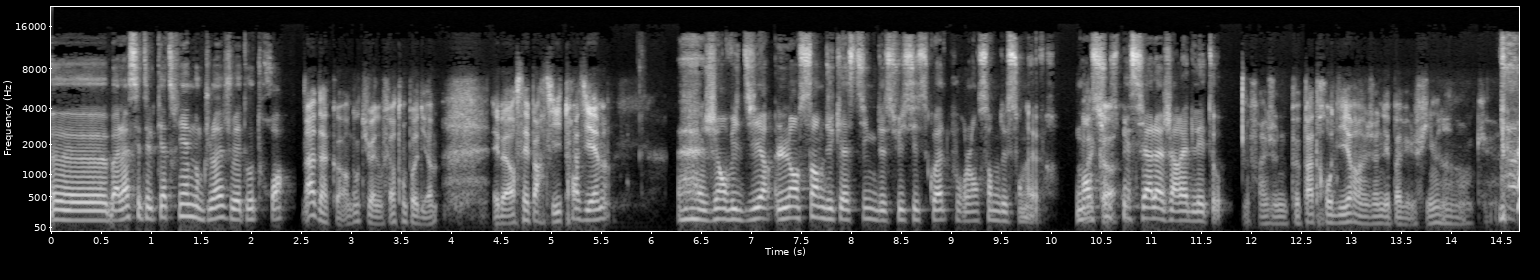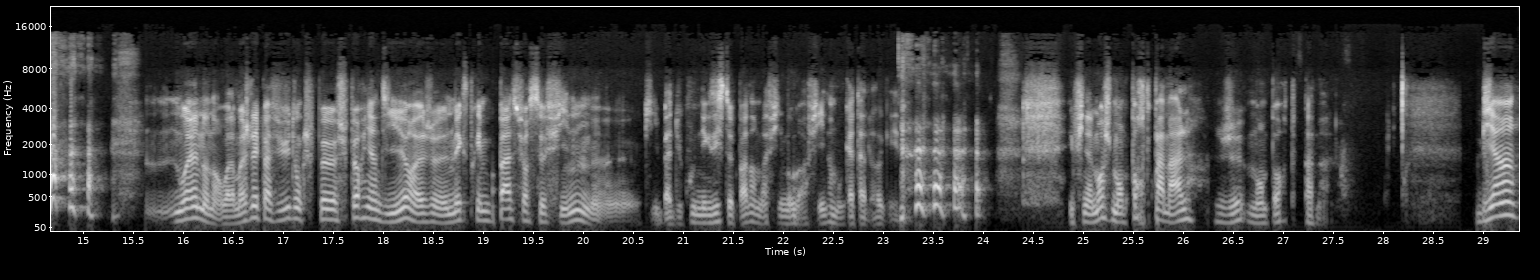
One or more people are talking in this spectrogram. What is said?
Euh, bah là, c'était le quatrième, donc là, je vais être au 3. Ah d'accord. Donc tu vas nous faire ton podium. Et ben alors c'est parti. Troisième. Euh, j'ai envie de dire l'ensemble du casting de Suicide Squad pour l'ensemble de son œuvre. Mention spéciale à Jared Leto. Enfin, je ne peux pas trop dire. Je n'ai pas vu le film. hein, donc. euh. ouais, non, non. Voilà, moi je l'ai pas vu, donc je peux, je peux rien dire. Je ne m'exprime pas sur ce film euh, qui, bah, du coup, n'existe pas dans ma filmographie, dans mon catalogue. Et, et finalement, je m'en porte pas mal. Je m'en porte pas mal. Bien.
